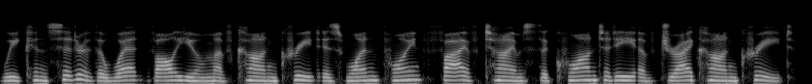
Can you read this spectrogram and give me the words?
we consider the wet volume of concrete is 1.5 times the quantity of dry concrete.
